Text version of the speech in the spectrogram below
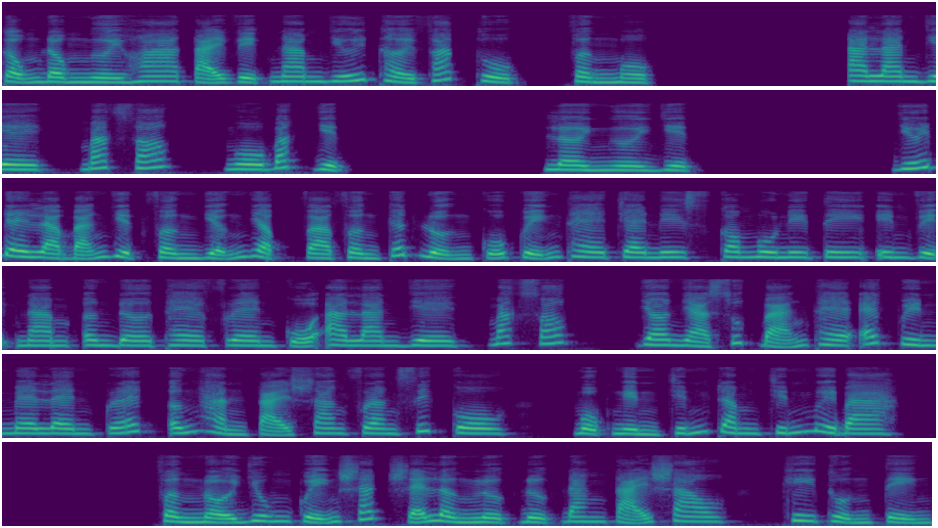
Cộng đồng người Hoa tại Việt Nam dưới thời Pháp thuộc, phần 1. Alan Dê, Maxot, Ngô Bắc Dịch. Lời người dịch. Dưới đây là bản dịch phần dẫn nhập và phần kết luận của quyển The Chinese Community in Vietnam Under the Friend của Alan Dê, Maxot, do nhà xuất bản The Edwin Mellen Press ấn hành tại San Francisco, 1993. Phần nội dung quyển sách sẽ lần lượt được đăng tải sau, khi thuận tiện.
